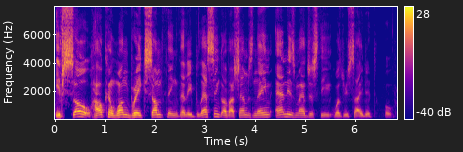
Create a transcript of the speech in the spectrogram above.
If so, how can one break something that a blessing of Hashem's name and His majesty was recited over?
